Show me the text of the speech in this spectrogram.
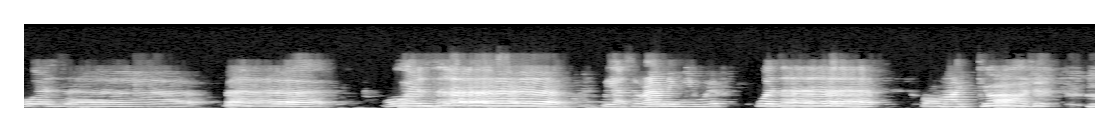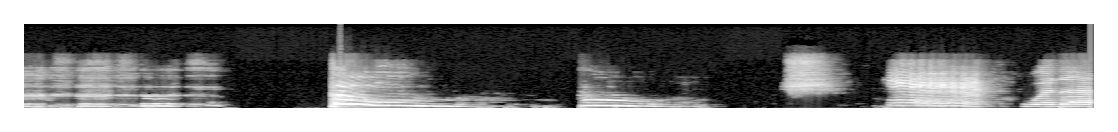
What's up? What's up? What's up? We are surrounding you with what's up? Oh my god! Boom! Boom! Shh! What's up?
